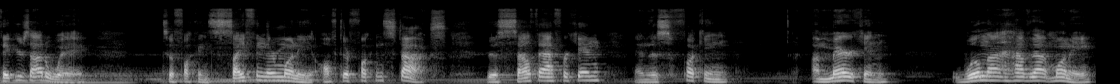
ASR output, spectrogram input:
figures out a way to fucking siphon their money off their fucking stocks, this South African and this fucking American will not have that money.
